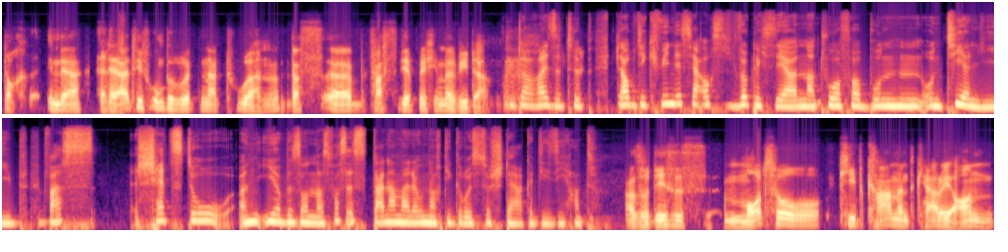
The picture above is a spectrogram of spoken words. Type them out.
doch in der relativ unberührten Natur. Ne? Das äh, fasziniert mich immer wieder. Guter Reisetipp. Ich glaube, die Queen ist ja auch wirklich sehr naturverbunden und tierlieb. Was schätzt du an ihr besonders? Was ist deiner Meinung nach die größte Stärke, die sie hat? Also dieses Motto Keep calm and carry on,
